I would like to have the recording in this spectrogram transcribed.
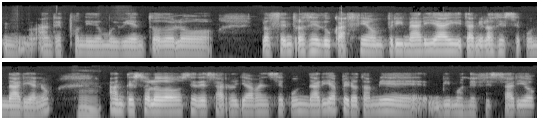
Mm, han respondido muy bien todos los, centros de educación primaria y también los de secundaria, ¿no? Mm. Antes solo se desarrollaba en secundaria, pero también vimos necesario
